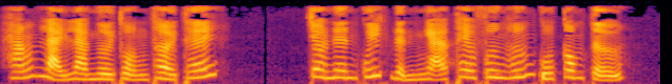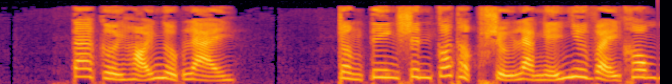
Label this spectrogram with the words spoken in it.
Hắn lại là người thuận thời thế. Cho nên quyết định ngã theo phương hướng của công tử. Ta cười hỏi ngược lại. Trần Tiên Sinh có thật sự là nghĩ như vậy không?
